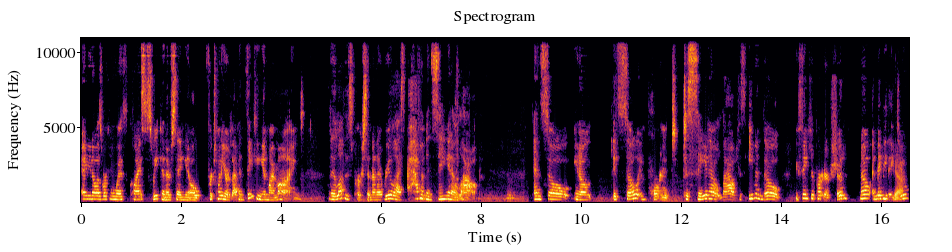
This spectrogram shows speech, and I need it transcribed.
and you know i was working with clients this week and they're saying you know for 20 years i've been thinking in my mind that i love this person and i realized i haven't been saying it out loud and so you know it's so important to say it out loud because even though you think your partner should know and maybe they yeah. do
